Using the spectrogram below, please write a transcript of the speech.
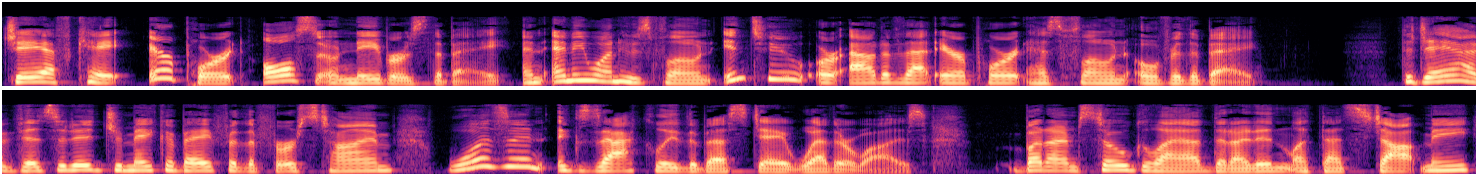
JFK Airport also neighbors the bay, and anyone who's flown into or out of that airport has flown over the bay. The day I visited Jamaica Bay for the first time wasn't exactly the best day weather wise, but I'm so glad that I didn't let that stop me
